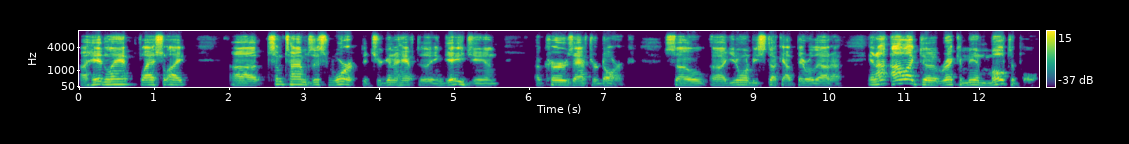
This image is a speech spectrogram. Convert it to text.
A headlamp, flashlight, uh, sometimes this work that you're going to have to engage in occurs after dark. So uh, you don't want to be stuck out there without a, and I, I like to recommend multiple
